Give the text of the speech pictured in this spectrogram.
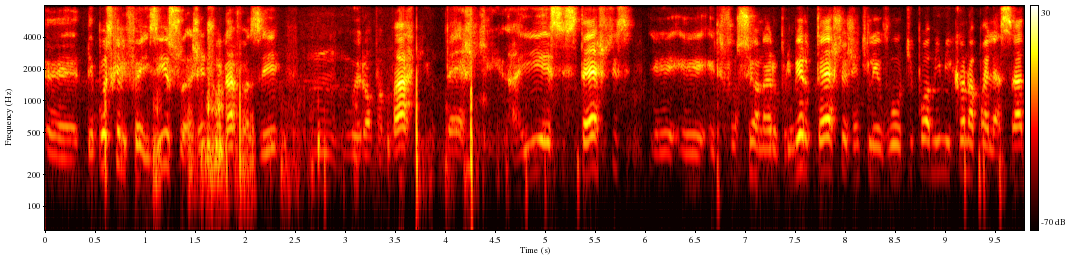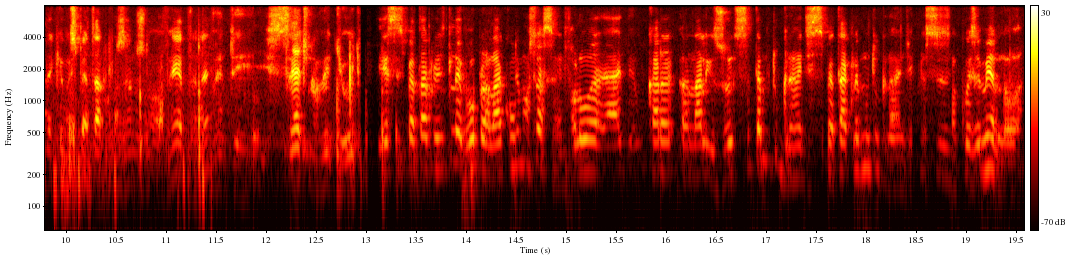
é, depois que ele fez isso, a gente foi lá fazer um, no Europa Park um teste. Aí esses testes eles funcionaram. O primeiro teste a gente levou, tipo, a Mimicando a Palhaçada, que é um espetáculo dos anos 90, né? 97, 98. Esse espetáculo a gente levou para lá com demonstração. Ele falou, ah, o cara analisou, disse, é muito grande, esse espetáculo é muito grande, precisa de uma coisa menor.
